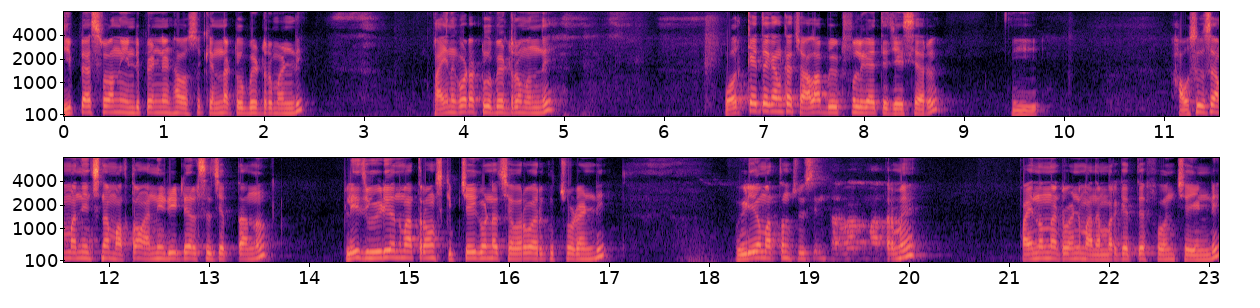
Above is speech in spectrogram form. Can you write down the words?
G plus one independent house కింద టూ బెడ్రూమ్ అండి. పైన కూడా టూ బెడ్రూమ్ ఉంది. వర్క్ అయితే కనుక చాలా బ్యూటిఫుల్గా అయితే చేశారు. ఈ హౌస్కి సంబంధించిన మొత్తం అన్ని డీటెయిల్స్ చెప్తాను. ప్లీజ్ వీడియోని మాత్రం స్కిప్ చేయకుండా చివరి వరకు చూడండి. వీడియో మొత్తం చూసిన తర్వాత మాత్రమే పైన ఉన్నటువంటి మా నెంబర్కి అయితే ఫోన్ చేయండి.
